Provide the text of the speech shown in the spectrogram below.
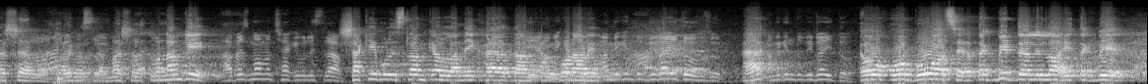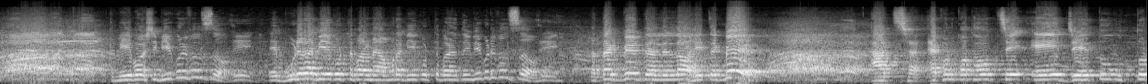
তোমার নাম কি? হাফেজ মোহাম্মদ সাকিবুল ইসলাম। সাকিবুল ইসলামকে আল্লাহ নেক হায়াত দান করুন আমিন। আমি কিন্তু বিবাহিত হুজুর। হ্যাঁ? আমি কিন্তু বিবাহিত। ও ও বউ আছে তাকবীর দেন লিল্লাহি তাকবীর। তুমি এই বয়সে বিয়ে করে ফেলছো? এই বুড়েরা বিয়ে করতে পারে না আমরা বিয়ে করতে পারি না তুমি বিয়ে করে ফেলছো? তাকবীর দেন লিল্লাহি তাকবীর। আচ্ছা এখন কথা হচ্ছে এ যেহেতু উত্তর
